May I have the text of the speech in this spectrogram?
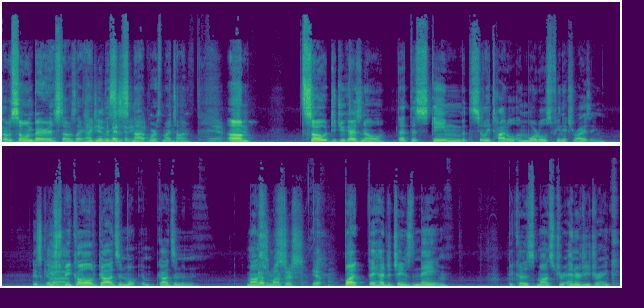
I was so embarrassed. I was like, I, this miss is not worth my time. Yeah. Um, so did you guys know that this game with the silly title Immortals: Fenyx Rising It's used to be called Gods and Mo- um, Gods and Monsters? Gods and Monsters. Yep. But they had to change the name because Monster Energy Drink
